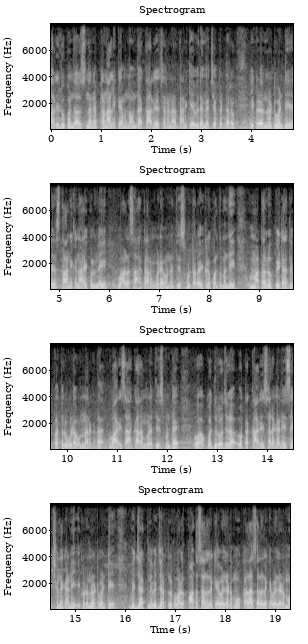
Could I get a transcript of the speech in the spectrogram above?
కార్యరూపం దాల్సిందనే ప్రణాళిక ఏమైనా ఉందా? కార్యాచరణ దానికి ఏ విధంగా చేపట్టారు? ఇక్కడ ఉన్నటువంటి స్థానిక నాయకుల్ని వాళ్ళ సహకారం కూడా ఏమైనా తీసుకుంటారా? ఇక్కడ కొంతమంది మఠాలు పీఠాధిపతులు కూడా ఉన్నారు కదా వారి సహకారం కూడా తీసుకుంటే కొద్ది రోజుల ఒక కార్యశాల కానీ శిక్షణ కానీ ఇక్కడ ఉన్నటువంటి విద్యార్థిని విద్యార్థులకు వాళ్ళ పాఠశాలలకే వెళ్ళడము కళాశాలలకే వెళ్ళడము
